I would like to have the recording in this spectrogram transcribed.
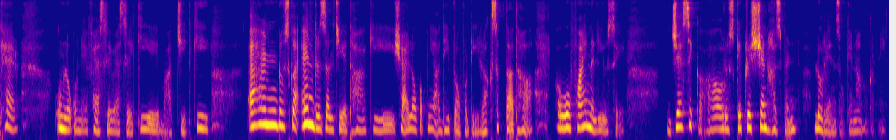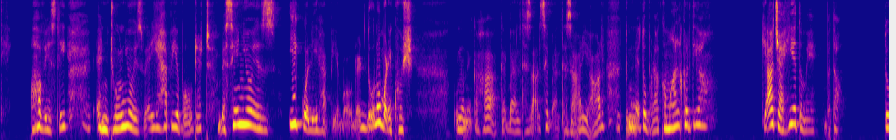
खैर, उन लोगों ने फैसले वैसले किए, बातचीत की एंड उसका एंड रिज़ल्ट ये था कि शायलॉक अपनी आधी प्रॉपर्टी रख सकता था और वो फाइनली उसे जेसिका और उसके क्रिश्चियन हस्बैंड लोरेंजो के नाम करनी थी। Obviously Antonio is very happy about it Bassanio is equally happy about it दोनों बड़े खुश। उन्होंने कहा आकर बैल्थजार से बैल्थजार यार, तुमने तो बड़ा कमाल कर दिया। क्या चाहिए तुम्हें? बताओ। तो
